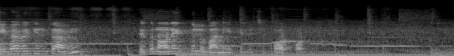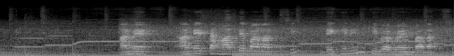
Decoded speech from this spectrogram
এইভাবে কিন্তু আমি দেখুন অনেকগুলো বানিয়ে ফেলেছি পরপর। আমি আমি একটা হাতে বানাচ্ছি, দেখে নিন কীভাবে আমি বানাচ্ছি।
